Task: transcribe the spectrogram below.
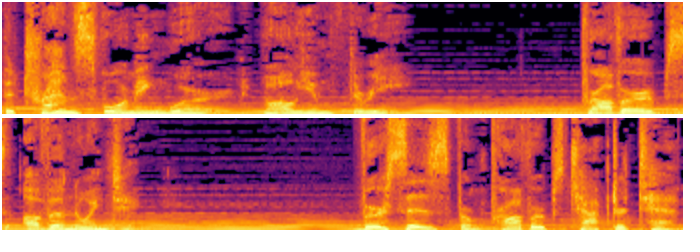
The Transforming Word, Volume 3. Proverbs of Anointing. Verses from Proverbs chapter 10.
